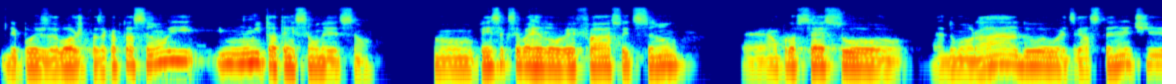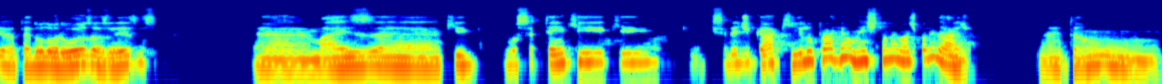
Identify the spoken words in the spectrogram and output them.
depois, é lógico, fazer a captação e, e muita atenção na edição. Não pensa que você vai resolver fácil a edição é, é um processo é demorado, é desgastante, até doloroso às vezes, é, mas é, que você tem que, que, que, se dedicar àquilo para realmente ter um negócio de qualidade. Né? Então,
